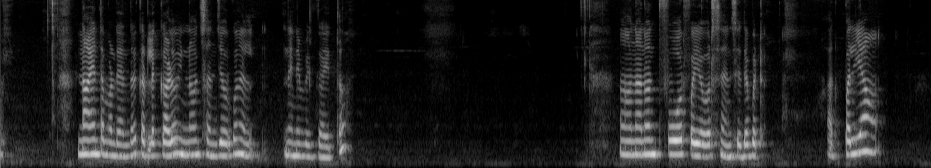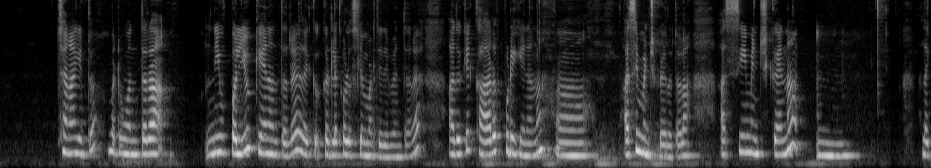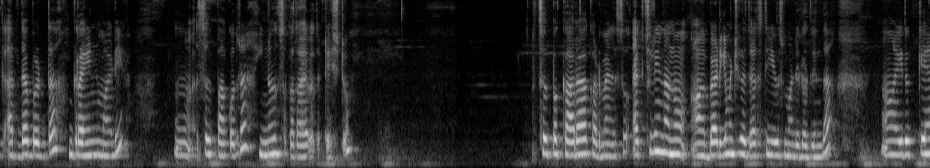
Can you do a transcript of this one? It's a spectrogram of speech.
ನಾ ಎಂತ ಮಾಡಿದೆ ಅಂದರೆ ಕಡಲೆಕಾಳು ಇನ್ನೊಂದು ಸಂಜೆವರೆಗೂ ನೆಲ್, ನೆನೆಬೇಕಾಯಿತು. ನಾನೊಂದು ಫೋರ್ ಫೈವ್ ಅವರ್ಸ್ ನೆನೆಸಿದ್ದೆ ಬಟ್ ಅದು ಪಲ್ಯ ಚೆನ್ನಾಗಿತ್ತು ಬಟ್ ಒಂಥರ ನೀವು ಪಲ್ಯಕ್ಕೆ ಏನಂತಂದರೆ ಲೈಕ್ ಕಡಲೆಕಾಳು ಉಸ್ಲಿ ಮಾಡ್ತಿದ್ದೀವಿ ಅಂತಂದರೆ ಅದಕ್ಕೆ ಖಾರದ ಪುಡಿಗೆ ಏನಾನ ಹಸಿಮೆಣ್ಸಿಕಾಯಿ ಇರುತ್ತಲ್ಲ ಹಸಿಮೆಣ್ಸಿಕಾಯ್ನ ಲೈಕ್ ಅರ್ಧ ಬರ್ಧ ಗ್ರೈಂಡ್ ಮಾಡಿ ಸ್ವಲ್ಪ ಹಾಕಿದ್ರೆ ಇನ್ನೂ ಸಖತ್ತಾಗಿರುತ್ತೆ ಟೇಸ್ಟು ಸ್ವಲ್ಪ ಖಾರ, ಕಡಿಮೆ ಅನ್ನಿಸ್ತು ಆ್ಯಕ್ಚುಲಿ ನಾನು ಬ್ಯಾಡಿಗೆ ಮೆಣಸಿಗೆ ಜಾಸ್ತಿ ಯೂಸ್ ಮಾಡಿರೋದ್ರಿಂದ ಇದಕ್ಕೆ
